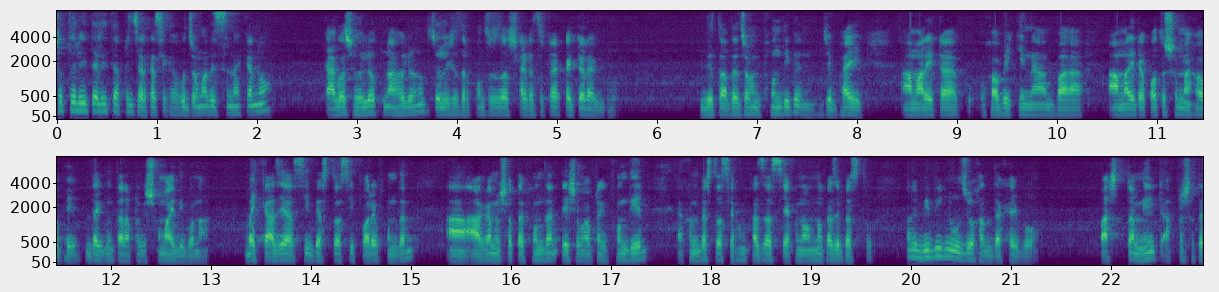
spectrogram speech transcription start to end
সত্য হলে ইতালিতে আপনি যার কাছে কাগজ জমা দিচ্ছেন না কেন? কাগজ হইল না হইল না চল্লিশ হাজার, পঞ্চাশ হাজার, ষাট হাজার টাকা কেটে রাখব। কিন্তু তাদের যখন ফোন দিবেন যে, ভাই, আমার এটা হবে কি না বা আমার এটা কত সময় হবে? দেখবেন তারা আপনাকে সময় দিব না। ভাই, কাজে আসি ব্যস্ত আছি, পরে ফোন দেন। আগামী সপ্তাহে ফোন দেন, এই সময় আপনাকে ফোন দিন এখন ব্যস্ত আছি, এখন কাজে আছি, এখন অন্য কাজে ব্যস্ত। মানে বিভিন্ন অজুহাত দেখাইবো। পাঁচটা মিনিট আপনার সাথে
